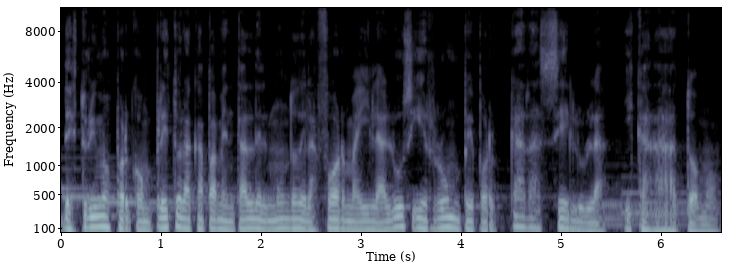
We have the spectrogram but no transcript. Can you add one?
Destruimos por completo la capa mental del mundo de la forma y la luz irrumpe por cada célula y cada átomo.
